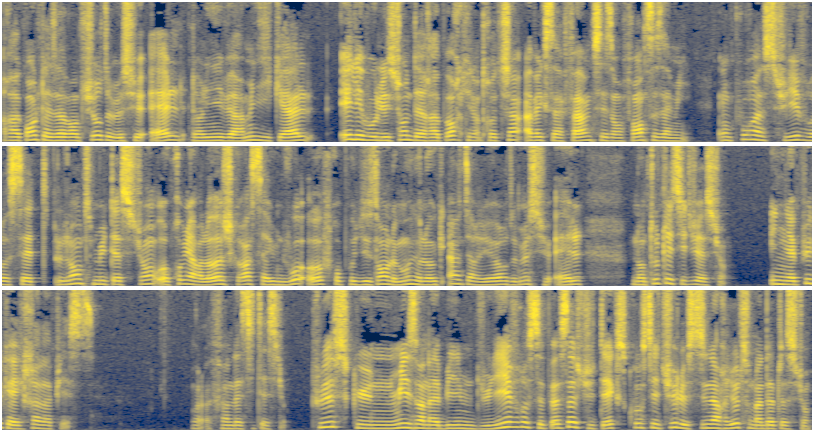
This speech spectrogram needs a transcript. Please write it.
raconte les aventures de Monsieur L dans l'univers médical et l'évolution des rapports qu'il entretient avec sa femme, ses enfants, ses amis. On pourra suivre cette lente mutation aux premières loges grâce à une voix off reproduisant le monologue intérieur de Monsieur L dans toutes les situations. il n'y a plus qu'à écrire la pièce. Voilà, fin de la citation. Plus qu'une mise en abîme du livre, ce passage du texte constitue le scénario de son adaptation.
